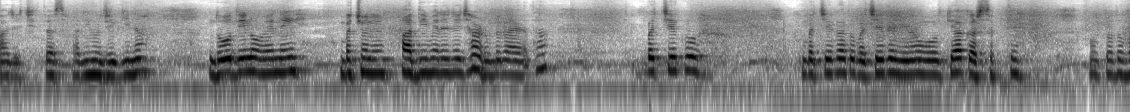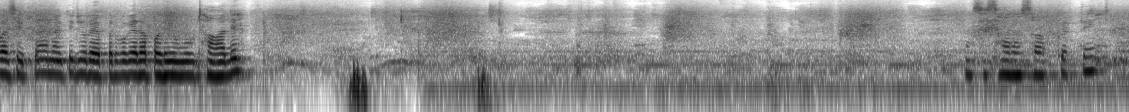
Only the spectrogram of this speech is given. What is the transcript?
आज अच्छी तरह शादी हो जाएगी ना। दो दिन हुए नहीं, बच्चों ने आदि मेरे ने झाड़ू लगाया था। बच्चे को, बच्चे का तो बच्चे का ही ना, वो क्या कर सकते हैं? उनको तो बस इतना है ना कि जो रैपर वगैरह पड़े हों वो उठा लें। ऐसे सारा साफ़ करते हैं।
